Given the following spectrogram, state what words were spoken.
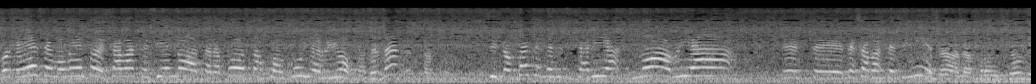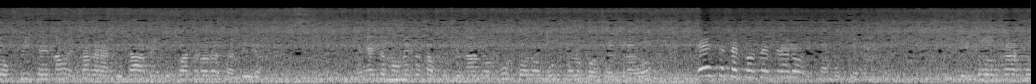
porque en este momento está abasteciendo a Tarapota, Juancuy y Rioja, ¿verdad? Exacto. Si Tocate necesitaría, no habría este, O desabastecimiento. sea, la producción de oxígeno está garantizada 24 horas al día. Este momento está funcionando un solo, un solo concentrador Este es el concentrador. está funcionando. Si en todo caso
